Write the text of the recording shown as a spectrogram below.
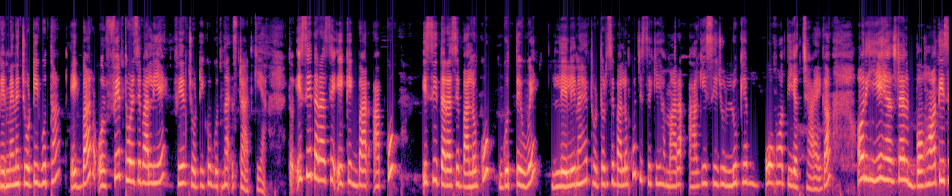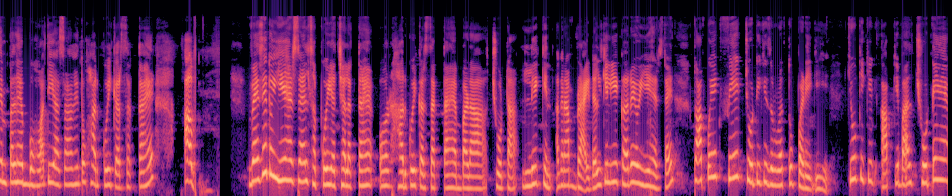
फिर मैंने चोटी गुथा एक बार और फिर थोड़े से बाल लिए, फिर चोटी को गुथना स्टार्ट किया। तो इसी तरह से एक एक बार आपको इसी तरह से बालों को गुत्ते हुए ले लेना है थोड़े थोड़े से बालों को, जिससे कि हमारा आगे से जो लुक है, बहुत ही अच्छा आएगा। और ये हेयर स्टाइल बहुत ही सिंपल है, बहुत ही आसान है तो हर कोई कर सकता है। अब, वैसे तो ये हेयर स्टाइल सबको ही अच्छा लगता है और हर कोई कर सकता है, बड़ा, छोटा। लेकिन अगर आप ब्राइडल के लिए कर रहे हो ये हेयर स्टाइल तो आपको एक फेक चोटी की ज़रूरत तो पड़ेगी ही। क्यों? क्योंकि आपके बाल छोटे हैं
